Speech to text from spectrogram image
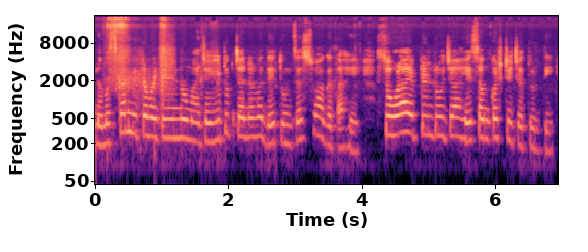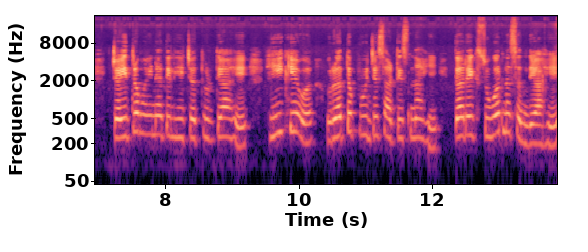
नमस्कार मित्रमैत्रिणींनो माझ्या यूट्यूब चॅनलमध्ये तुमचं स्वागत आहे. सोळा एप्रिल रोजी आहे संकष्टी चतुर्थी. चैत्र महिन्यातील ही चतुर्थी आहे ही केवळ व्रतपूजेसाठीच नाही तर एक सुवर्ण संधी आहे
